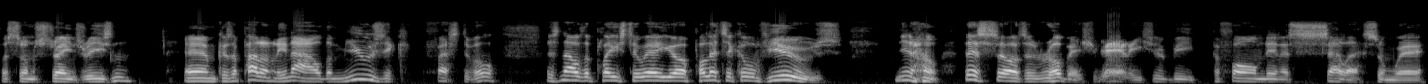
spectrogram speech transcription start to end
for some strange reason, because um, apparently now the music festival is now the place to air your political views you know, this sort of rubbish really should be performed in a cellar somewhere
